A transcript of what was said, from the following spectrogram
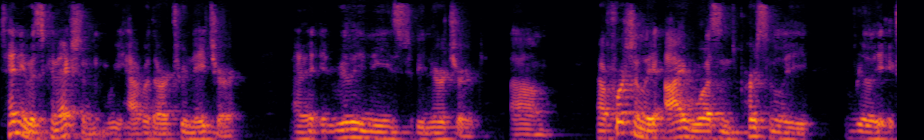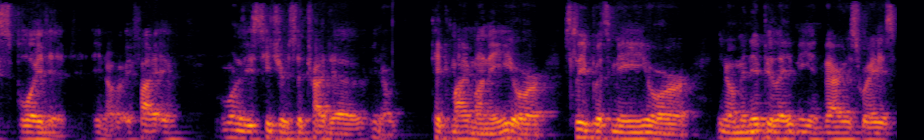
tenuous connection we have with our true nature, and it, really needs to be nurtured. Um, now, fortunately, I wasn't personally really exploited. You know, if I if one of these teachers had tried to, you know, take my money or sleep with me or you know manipulate me in various ways,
